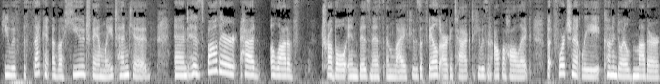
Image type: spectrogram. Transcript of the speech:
He was the second of a huge family, 10 kids, and his father had a lot of trouble in business and life. He was a failed architect, he was an alcoholic, but fortunately, Conan Doyle's mother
